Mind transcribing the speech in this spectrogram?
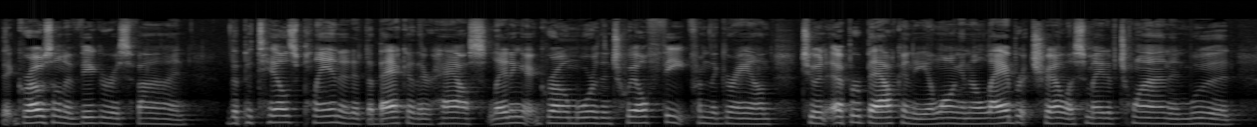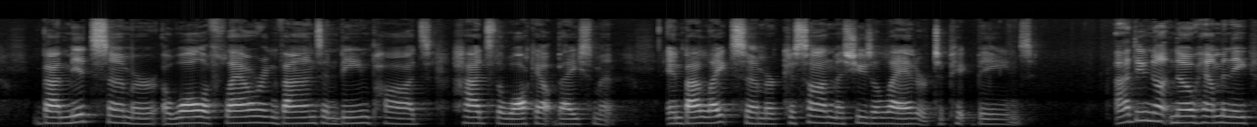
that grows on a vigorous vine. The Patels planted at the back of their house, letting it grow more than 12 feet from the ground to an upper balcony along an elaborate trellis made of twine and wood. By midsummer, a wall of flowering vines and bean pods hides the walkout basement, and by late summer, Kassan must use a ladder to pick beans. I do not know how many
